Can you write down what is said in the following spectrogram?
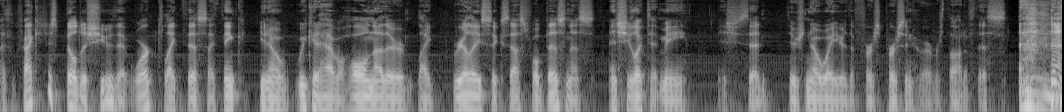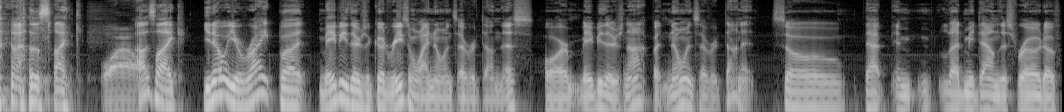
if I could just build a shoe that worked like this, I think you know we could have a whole nother like really successful business. And she looked at me and she said, "There's no way you're the first person who ever thought of this." I was like, Wow. I was like, you know, you're right, but maybe there's a good reason why no one's ever done this, or maybe there's not, but no one's ever done it. So that um, led me down this road of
